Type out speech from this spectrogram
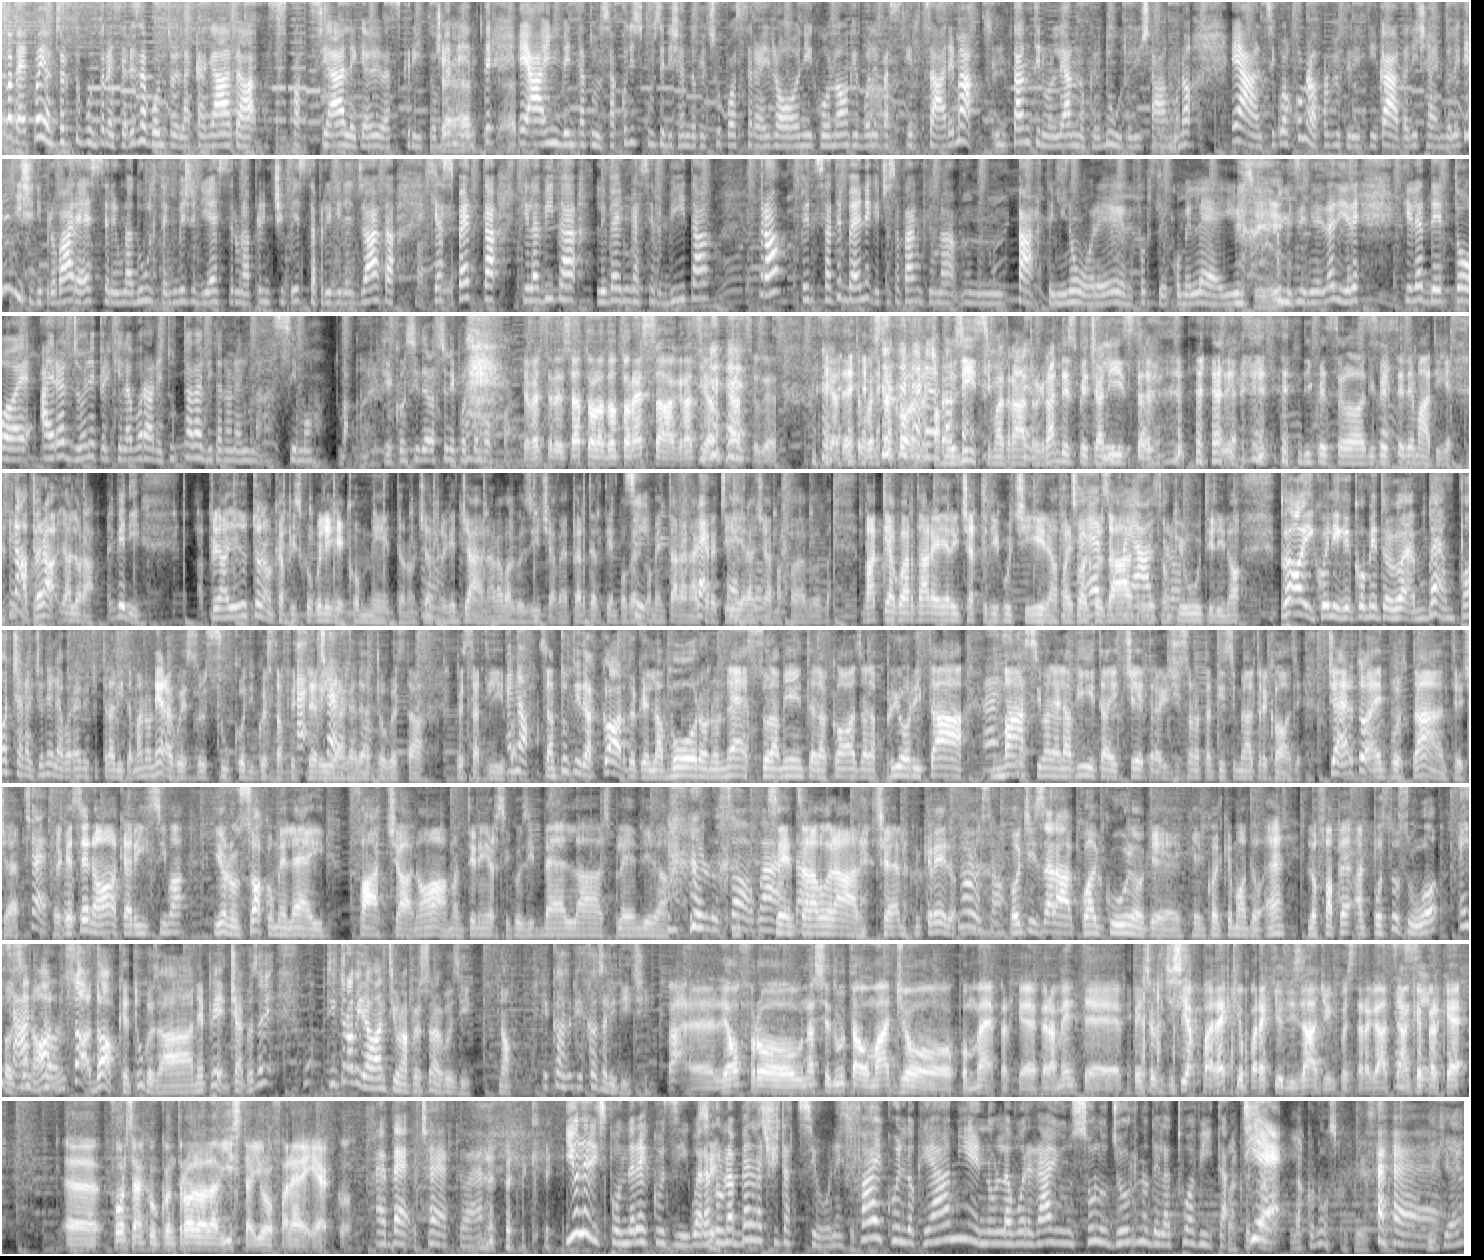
Vabbè, poi a un certo punto lei si è resa conto della cagata spaziale che aveva scritto, Certo, ovviamente, certo. e ha inventato un sacco di scuse dicendo che il suo post era ironico, no? che voleva scherzare, ma Sì. in tanti non le hanno creduto, diciamo, no? E anzi, qualcuno l'ha proprio criticata dicendole che ne dici di provare a essere un'adulta invece di essere una principessa privilegiata Ma che sì. aspetta che la vita le venga servita? Però pensate bene che c'è stata anche una mm, parte minore, forse come lei, Sì. mi si viene da dire, che le ha detto eh, hai ragione perché lavorare tutta la vita non è il massimo. Ma eh, che considerazioni possiamo fare? Deve essere stato la dottoressa Grazia Arcazzo che, che ha detto questa cosa. cioè. Famosissima, tra l'altro, grande specialista Sì. di, questo- di Sì. queste tematiche. No, però, allora, vedi. Prima di tutto non capisco quelli che commentano, cioè Mm. perché già è una roba così, cioè vai a perdere tempo per Sì. commentare una Beh, cretina, certo. cioè ma fa- va- vatti a guardare ricette di cucina, fai certo, qualcos'altro fai che sono più utili, no? Poi quelli che commentano, eh, beh, un po' c'è ragione a lavorare tutta la vita, ma non era questo il succo di questa fesseria certo. che ha detto questa, questa tipa. Eh, no. Siamo tutti d'accordo che il lavoro non è solamente la cosa, la priorità Eh, sì. massima nella vita, eccetera, che ci sono tantissime altre cose. Certo, è importante, cioè, Certo. perché se no, carissima, io non so come lei faccia, no, a mantenersi così bella, splendida, non lo so, guarda. senza lavorare, cioè, non credo. Non lo so. O ci sarà qualcuno che, che in qualche modo eh, lo fa per- al posto suo, o se no, Esatto. non so, Doc, tu cosa ne pensi? Cioè, cosa ne- ti trovi davanti a una persona così? No, che cosa, che cosa gli dici? Ma, eh, le offro una seduta omaggio con me perché veramente penso che ci sia parecchio parecchio disagio in queste ragazze, Eh, anche sì. perché eh, forse anche un controllo alla vista io lo farei, ecco. Eh beh, certo, eh. Perché? Io le risponderei così, guarda, Sì. con una bella citazione. Fai quello che ami e non lavorerai un solo giorno della tua vita. Ma Ti è! La conosco questa. Di chi è?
